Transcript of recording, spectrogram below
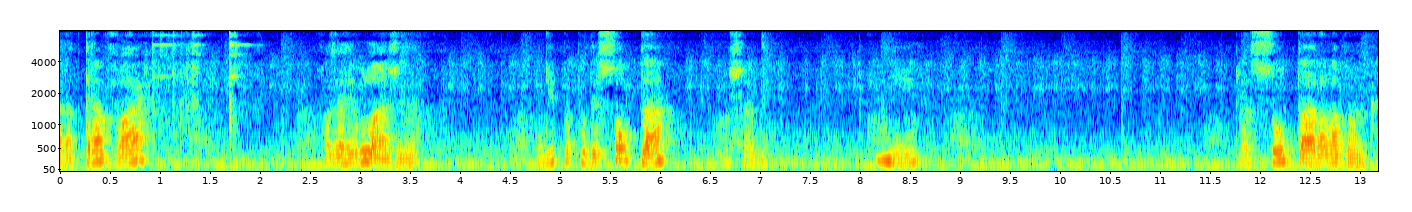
para travar, fazer a regulagem, né? E para poder soltar, uma chave pequenininha, para soltar a alavanca.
